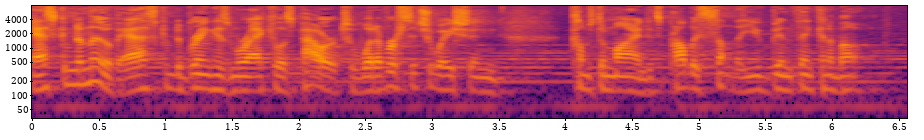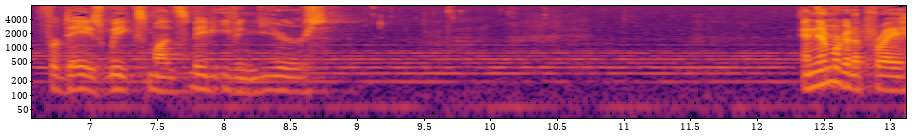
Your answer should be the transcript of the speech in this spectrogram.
Ask Him to move. Ask Him to bring His miraculous power to whatever situation comes to mind. It's probably something that you've been thinking about for days, weeks, months, maybe even years. And then we're going to pray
